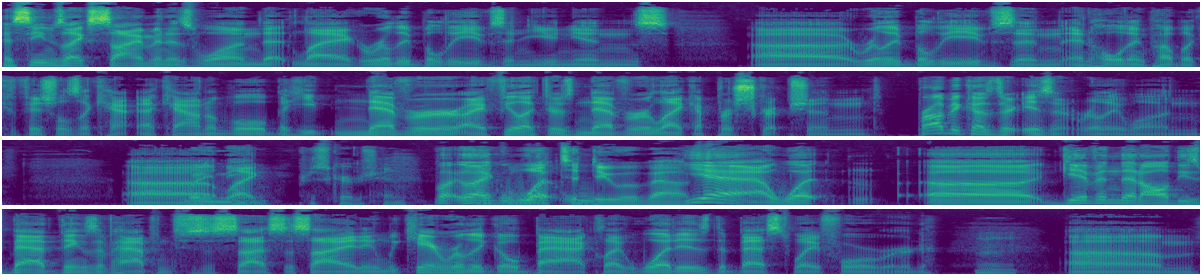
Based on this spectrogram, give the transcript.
it seems like Simon is one that like really believes in unions uh, really believes in, in holding public officials accountable. But he never I feel like there's never like a prescription probably because there isn't really one uh, what do you mean like prescription? like, Like, like what, to do about? yeah, what uh given that all these bad things have happened to society and we can't really go back, like what is the best way forward? Hmm. Um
